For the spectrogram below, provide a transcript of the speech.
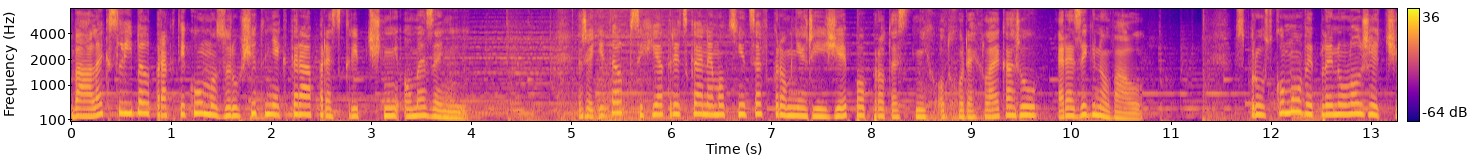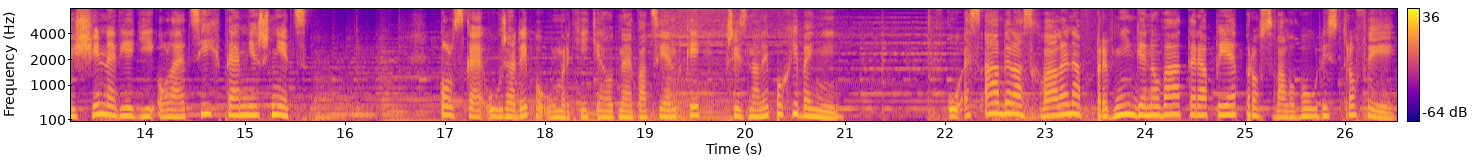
Válek slíbil praktikům zrušit některá preskripční omezení. Ředitel psychiatrické nemocnice v Kroměříži po protestních odchodech lékařů rezignoval. Z průzkumu vyplynulo, že Češi nevědí o lécích téměř nic. Polské úřady po úmrtí těhotné pacientky přiznali pochybení. V USA byla schválena první genová terapie pro svalovou dystrofii.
